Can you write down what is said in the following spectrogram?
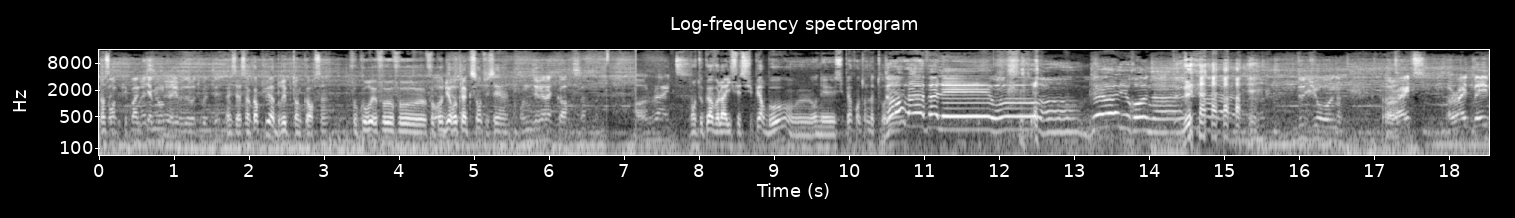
Non, ait pas un camion qui arrive de l'autre côté. Ouais, ça, c'est encore plus abrupt en Corse. hein. Faut, courir, faut, faut, faut On conduire au klaxon, tu sais. hein. On dirait la Corse. Alright. En tout cas, voilà, il fait super beau. euh, On est super content de la tournée. Dans la vallée oh, de Rhône. de Rhône. Alright. Alright, babes.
